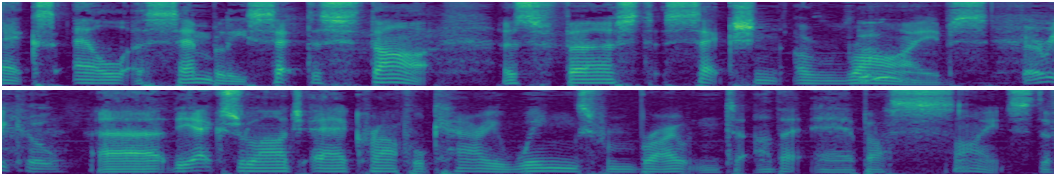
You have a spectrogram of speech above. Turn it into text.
XL assembly set to start as first section arrives. Very cool. Uh, the extra large aircraft will carry wings from Broughton to other Airbus sites. The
